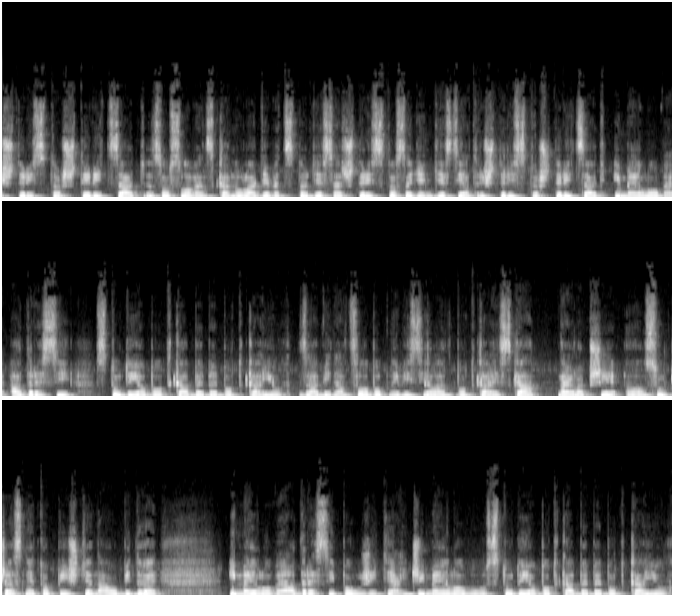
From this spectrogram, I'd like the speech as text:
440 zo Slovenska 0910 473 440 e-mailové adresy studio.bb.juh zavinať slobodnyvysielac.sk najlepšie e, súčasne to píšte na obidve e-mailové adresy, použite aj gmailovú studio.bb.juh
